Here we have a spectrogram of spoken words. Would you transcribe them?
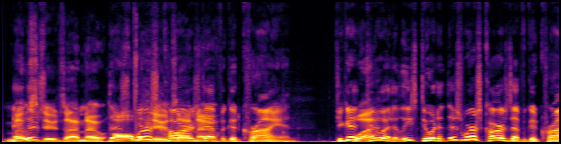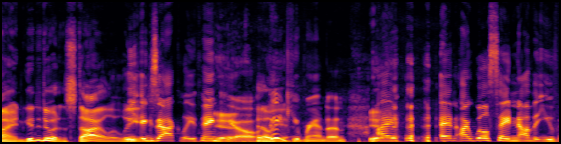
Most there's- dudes I know. All the dudes I cars know. to have a good cry in. If you're gonna What? do it, at least do it. In, there's worse cars that have a good crying. You get to do it in style at least. Exactly. Thank Yeah. you. Hell Thank yeah. you, Brandon. Yeah. I, and I will say now that you've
